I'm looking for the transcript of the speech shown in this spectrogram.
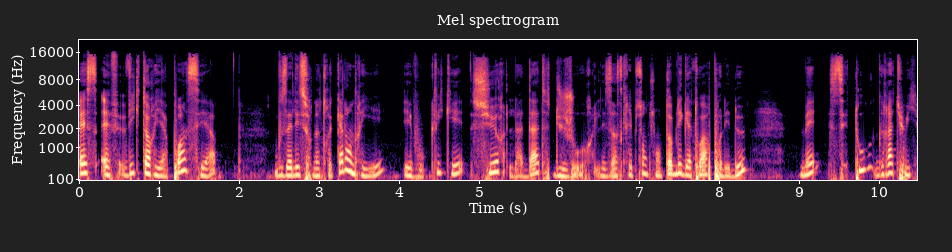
sfvictoria.ca. Vous allez sur notre calendrier et vous cliquez sur la date du jour. Les inscriptions sont obligatoires pour les deux, mais c'est tout gratuit.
